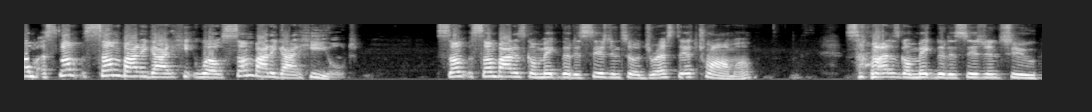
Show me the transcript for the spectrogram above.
Some, some somebody got he- well. Somebody got healed. Some somebody's gonna make the decision to address their trauma. Somebody's gonna make the decision to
